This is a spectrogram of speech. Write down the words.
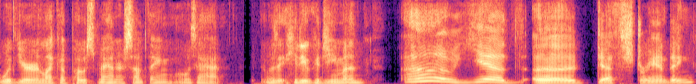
with your, like, a postman or something. What was that? Was it Hideo Kojima? Oh, yeah, uh, Death Stranding.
